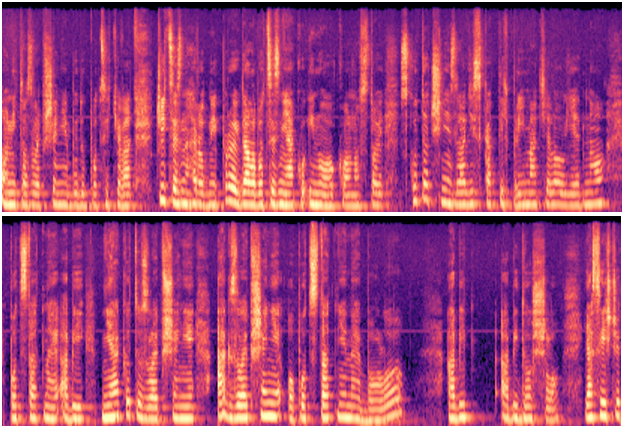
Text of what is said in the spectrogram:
oni to zlepšenie budú pociťovať, či cez národný projekt, alebo cez nejakú inú okolnosť. To je skutočne z hľadiska tých príjimateľov jedno podstatné, aby nejaké to zlepšenie, ak zlepšenie opodstatnené bolo, aby aby došlo. Ja si ešte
